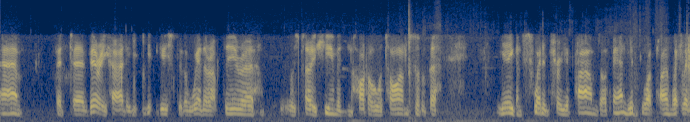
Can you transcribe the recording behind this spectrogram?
Um, but uh, very hard to get, used to the weather up there. Uh, it was so humid and hot all the time. Sort of, uh, yeah, you can sweat it through your palms. I found you'd like playing wet weather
